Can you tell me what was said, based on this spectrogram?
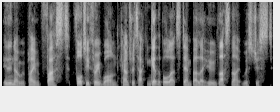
You know, we're playing fast, 4 2 3 1, counter attacking, get the ball out to Dembele, who last night was just,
